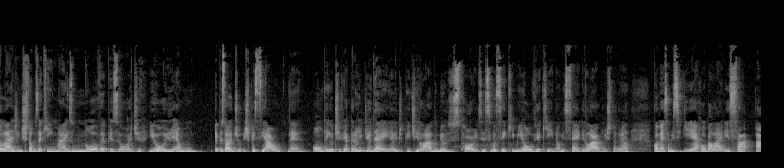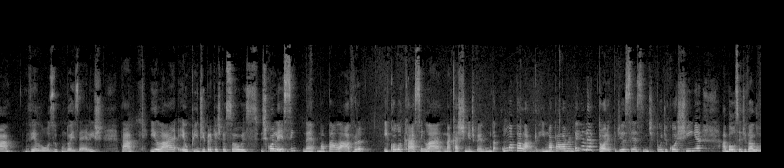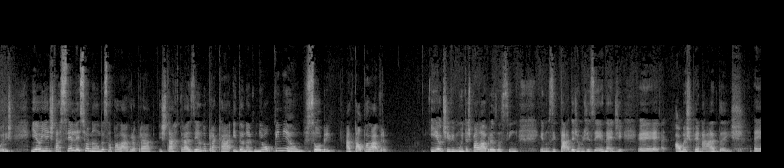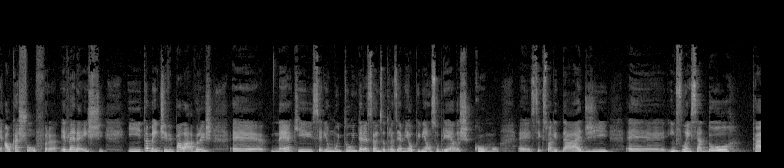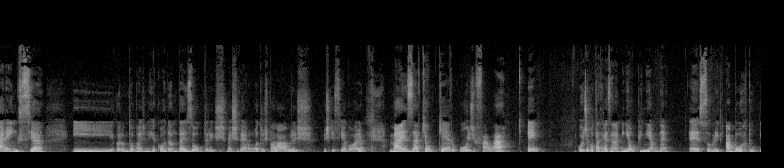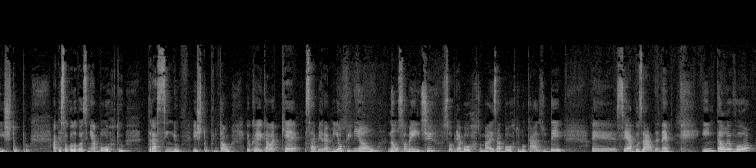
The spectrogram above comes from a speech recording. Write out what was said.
Olá, gente, estamos aqui em mais um novo episódio e hoje é um episódio especial, né? Ontem eu tive a grande ideia de pedir lá nos meus stories e se você que me ouve aqui não me segue lá no Instagram, começa a me seguir, é arroba Larissa A. Veloso, com dois L's, tá? E lá eu pedi para que as pessoas escolhessem, né, uma palavra e colocassem lá na caixinha de pergunta uma palavra. E uma palavra bem aleatória, podia ser assim, tipo de coxinha a bolsa de valores, e eu ia estar selecionando essa palavra para estar trazendo para cá e dando a minha opinião sobre a tal palavra. E eu tive muitas palavras assim inusitadas, vamos dizer, né, de é, almas penadas, é, alcachofra, Everest, e também tive palavras é, né, que seriam muito interessantes eu trazer a minha opinião sobre elas, como é, sexualidade, é, influenciador, carência e agora eu não estou mais me recordando das outras, mas tiveram outras palavras, eu esqueci agora. Mas a que eu quero hoje falar é. Hoje eu vou estar trazendo a minha opinião, né? É sobre aborto e estupro. A pessoa colocou assim: aborto tracinho estupro. Então, eu creio que ela quer saber a minha opinião, não somente sobre aborto, mas aborto no caso de é, ser abusada, né? Então, eu vou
